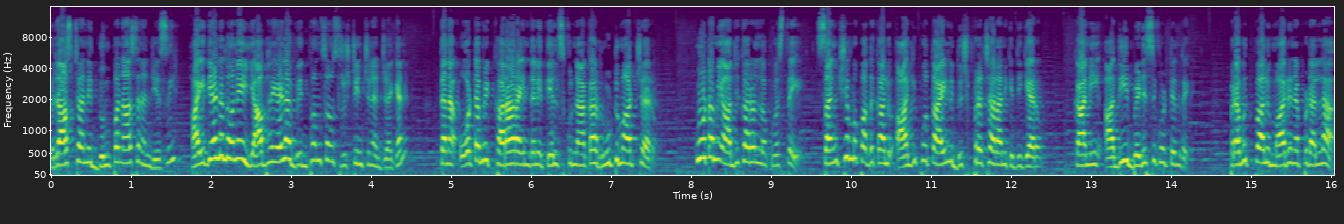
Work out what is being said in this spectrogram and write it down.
రాష్ట్రాన్ని దుంపనాశనం చేసి ఐదేళ్ళలోనే యాభై ఏళ్ళ విధ్వంసం సృష్టించిన జగన్ తన ఓటమి ఖరారైందని తెలుసుకున్నాక రూటు మార్చారు. కూటమి అధికారంలోకి వస్తే సంక్షేమ పథకాలు ఆగిపోతాయని దుష్ప్రచారానికి దిగారు. కానీ అది బెడిసి కొట్టింది. ప్రభుత్వాలు మారినప్పుడల్లా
